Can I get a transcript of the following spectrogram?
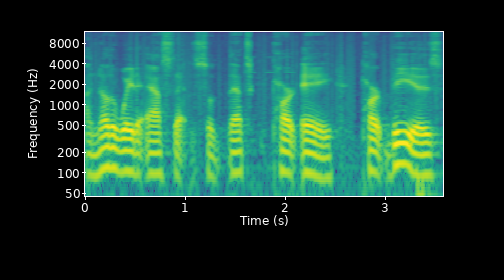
another way to ask that, so that's part A. Part B is,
